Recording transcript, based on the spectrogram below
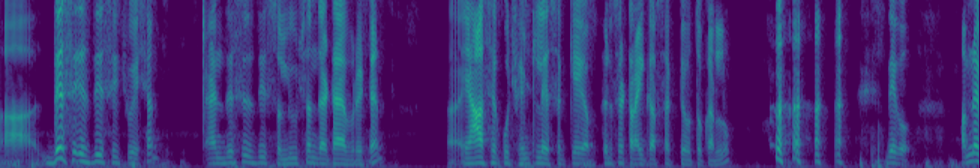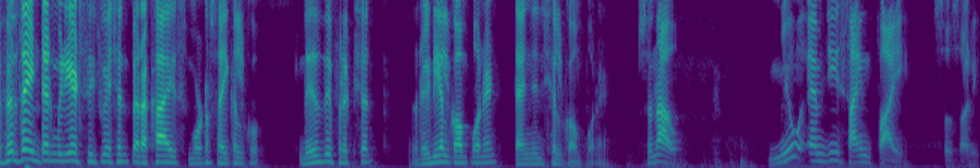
Uh, this is the situation and this is the solution that I have written. Uh, यहाँ से कुछ हिंट ले सके अब फिर से ट्राई कर सकते हो तो कर लो देखो हमने फिर से इंटरमीडिएट सिचुएशन पे रखा है इस मोटरसाइकिल को दिस इज द फ्रिक्शन रेडियल कंपोनेंट टेंजेंशियल कंपोनेंट सो नाउ म्यू एम जी साइन फाइव सो सॉरी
